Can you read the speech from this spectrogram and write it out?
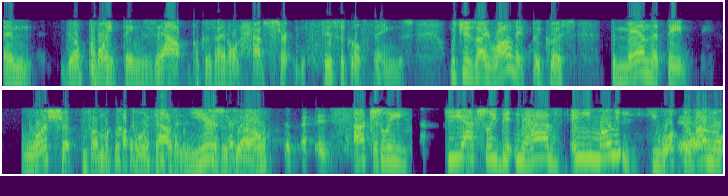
and they'll point things out because I don't have certain physical things, which is ironic because the man that they worship from a couple of thousand years ago. Actually he actually didn't have any money. He walked yeah. around the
